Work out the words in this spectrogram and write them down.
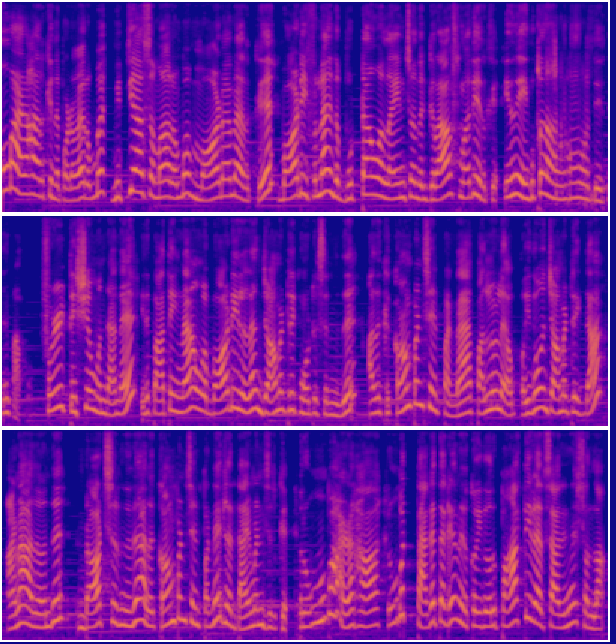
ரொம்ப அழகா இருக்கு இந்த புடவை. ரொம்ப வித்தியாசமா ரொம்ப மாடர்னா இருக்கு. பாடி ஃபுல்லா இந்த புட்டாவும் லைன்ஸும் இந்த கிராஃப் மாதிரி இருக்கு. இது இதுக்கும் நான் இருக்குன்னு பார்ப்போம் ஃபுல் டிஷ்யூ முந்தானே. இது பார்த்தீங்கன்னா உங்கள் பாடியிலலாம் ஜாமெட்ரிக் மோட்டிவ்ஸ் இருந்தது. அதுக்கு காம்பன்சேட் பண்ண பல்லுல இதுவும் ஜாமெட்ரிக் தான். ஆனால் அது வந்து டாட்ஸ் இருந்தது. அதை காம்பன்சேட் பண்ண இதில் டைமண்ட்ஸ் இருக்குது ரொம்ப அழகா ரொம்ப தக தகன்னு இருக்கும். இது ஒரு பார்ட்டி வேர் சாரின்னு சொல்லலாம்.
